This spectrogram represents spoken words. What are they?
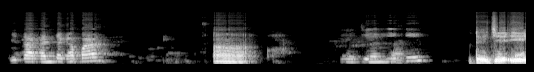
Kita akan cek apa? Ah, DJI. DJI.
